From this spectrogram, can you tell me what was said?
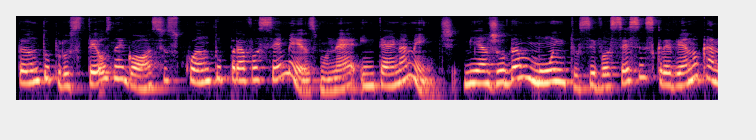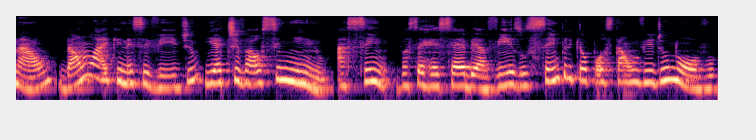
tanto para os teus negócios quanto para você mesmo, né, internamente. Me ajuda muito se você se inscrever no canal, dar um like nesse vídeo e ativar o sininho. Assim, você recebe aviso sempre que eu postar um vídeo novo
